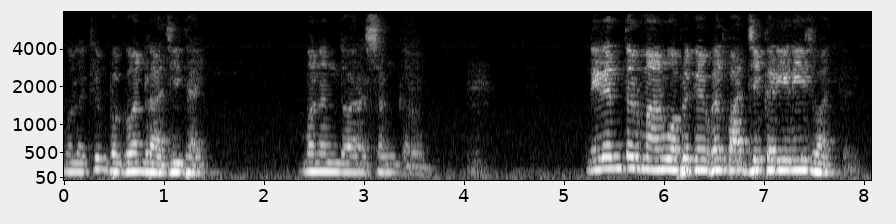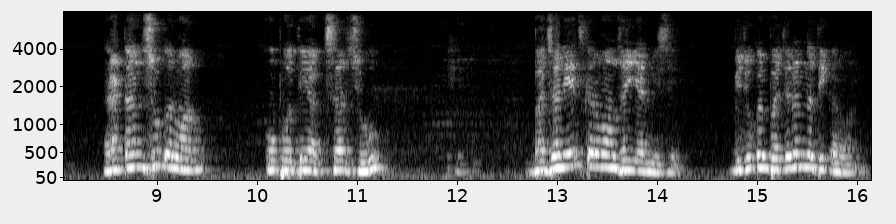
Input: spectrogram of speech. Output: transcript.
એમાં લખ્યું ભગવાન રાજી થાય. મનન દ્વારા સંગ કરો. નિરંતર માનું આપણે કઈ વખત વાત જે કરીએ એની જ વાત કરી રટન શું કરવાનું? હું પોતે અક્ષર છું. ભજન એ જ કરવાનું છે યાર વિશે. બીજું કોઈ ભજન જ નથી કરવાનું.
